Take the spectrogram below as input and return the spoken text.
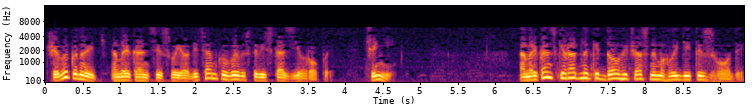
чи виконають американці свою обіцянку вивести війська з Європи, чи ні. Американські радники довгий час не могли дійти згоди.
